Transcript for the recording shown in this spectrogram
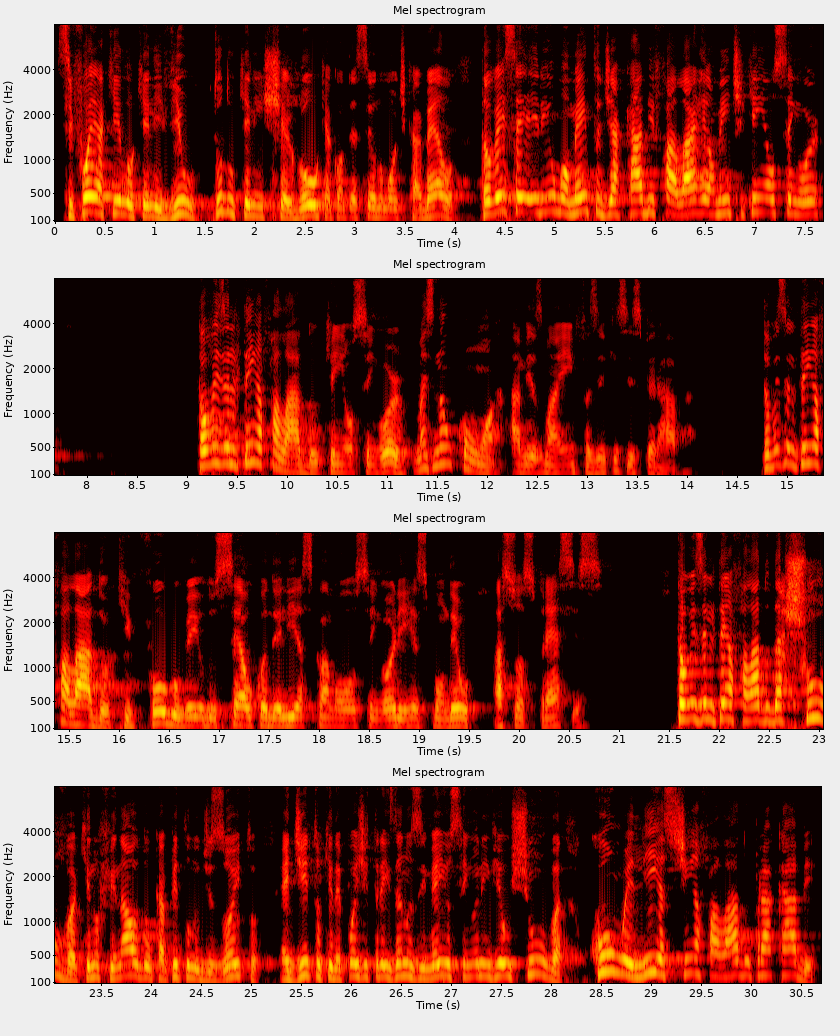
Se foi aquilo que ele viu, tudo o que ele enxergou, o que aconteceu no Monte Carmelo, talvez seria o momento de Acabe falar realmente quem é o Senhor. Talvez ele tenha falado quem é o Senhor, mas não com a mesma ênfase que se esperava. Talvez ele tenha falado que fogo veio do céu quando Elias clamou ao Senhor e respondeu às suas preces. Talvez ele tenha falado da chuva, que no final do capítulo 18 é dito que depois de três anos e meio o Senhor enviou chuva, como Elias tinha falado para Acabe.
